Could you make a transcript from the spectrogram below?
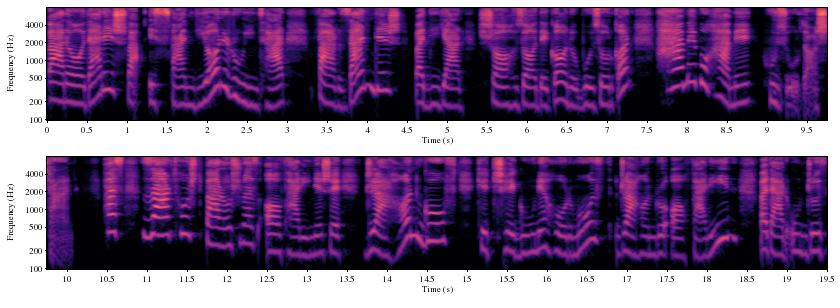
برادرش و اسفندیار روینتر فرزندش و دیگر شاهزادگان و بزرگان همه و همه حضور داشتند پس زرتشت براشون از آفرینش جهان گفت که چگونه هرمزد جهان رو آفرید و در اون جز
